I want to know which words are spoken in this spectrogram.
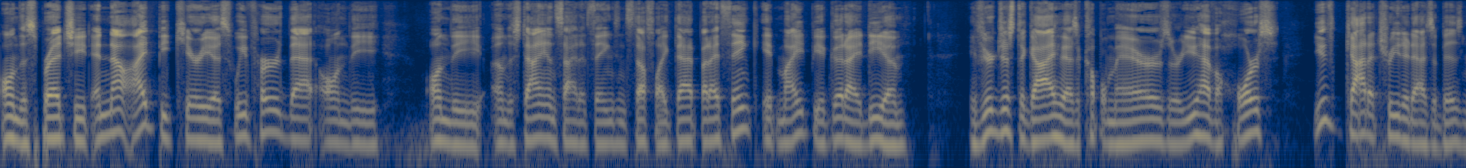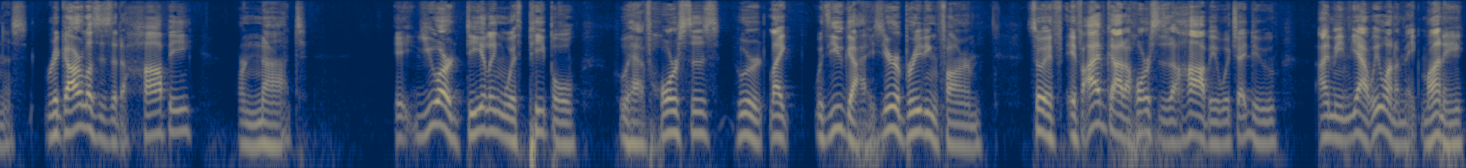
on the spreadsheet. And now I'd be curious. We've heard that on the on the on the stallion side of things and stuff like that. But I think it might be a good idea if you're just a guy who has a couple mares or you have a horse. You've got to treat it as a business, regardless is it a hobby or not. It, you are dealing with people who have horses who are like with you guys. You're a breeding farm, so if if I've got a horse as a hobby, which I do, I mean, yeah, we want to make money,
